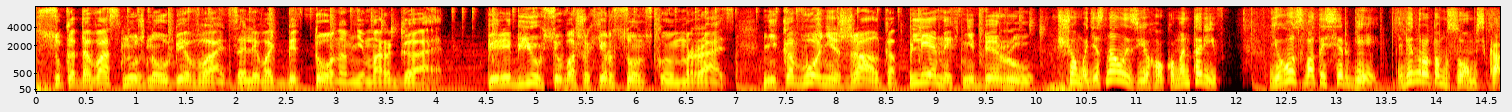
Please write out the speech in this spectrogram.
Сука, да вас нужно убивать, заливать бетоном, не моргая. Перебью всю вашу херсонскую мразь. Никого не жалко, пленных не беру. Що ми дізнали з його коментарів? Його звати Сергій. Він родом з Омська,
